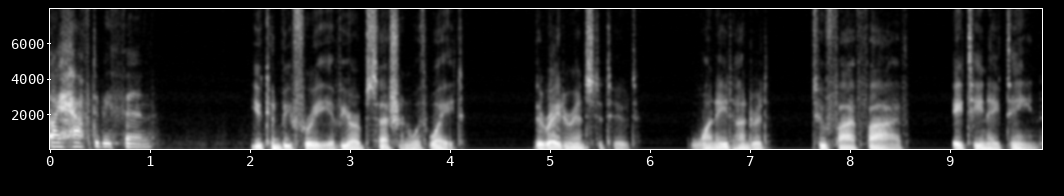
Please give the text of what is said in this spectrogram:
I have to be thin. You can be free of your obsession with weight. The Rader Institute, 1 800 255 1818.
